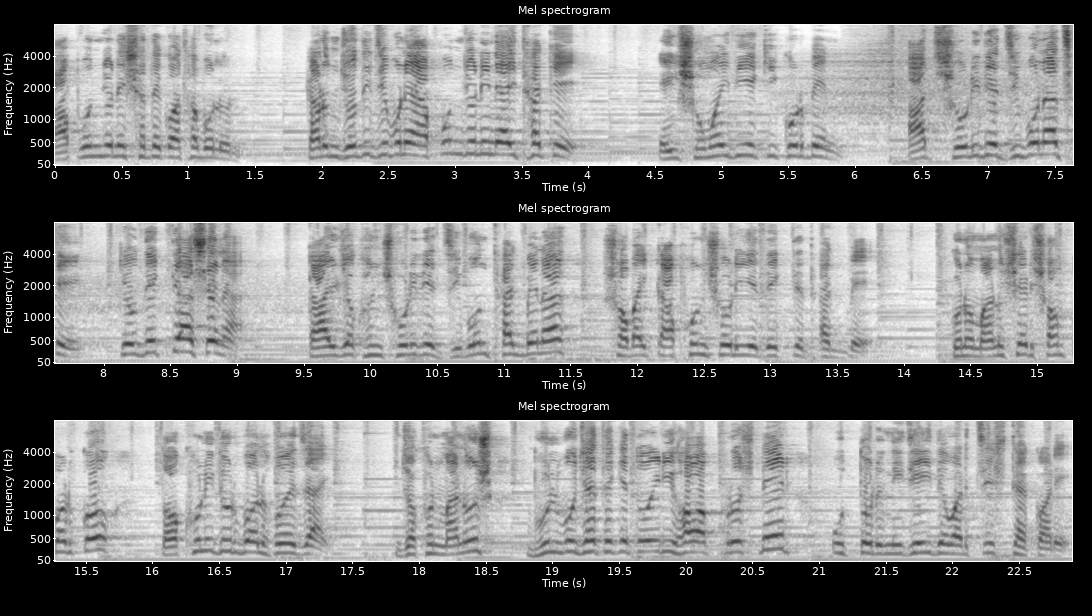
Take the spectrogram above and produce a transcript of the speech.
আপনজনের সাথে কথা বলুন। কারণ যদি জীবনে আপনজনই নাই থাকে, এই সময় দিয়ে কি করবেন? আজ শরীরে জীবন আছে, কেউ দেখতে আসে না। কাল যখন শরীরে জীবন থাকবে না, সবাই কাফন সরিয়ে দেখতে থাকবে। কোনো মানুষের সম্পর্ক তখনই দুর্বল হয়ে যায়, যখন মানুষ ভুল বোঝা থেকে তৈরি হওয়া প্রশ্নের উত্তর নিজেই দেওয়ার চেষ্টা করে।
